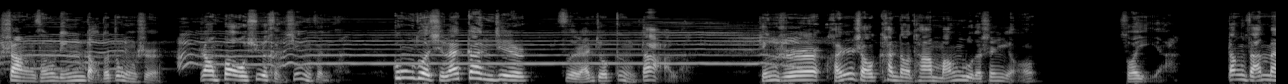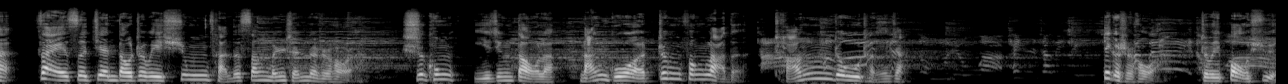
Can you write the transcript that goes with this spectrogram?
上层领导的重视让鲍旭很兴奋呐，工作起来干劲儿自然就更大了。平时很少看到他忙碌的身影，所以呀，当咱们再次见到这位凶残的丧门神的时候啊，时空已经到了南国争风腊的常州城下。这个时候啊，这位鲍旭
